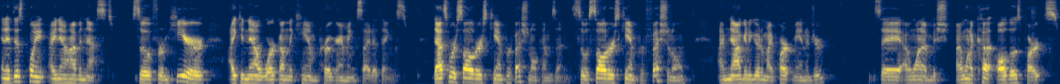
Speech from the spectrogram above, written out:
And at this point, I now have a nest. So from here, I can now work on the CAM programming side of things. That's where SOLIDWORKS CAM Professional comes in. So with SOLIDWORKS CAM Professional, I'm now going to go to my part manager, say I want to I want to cut all those parts.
